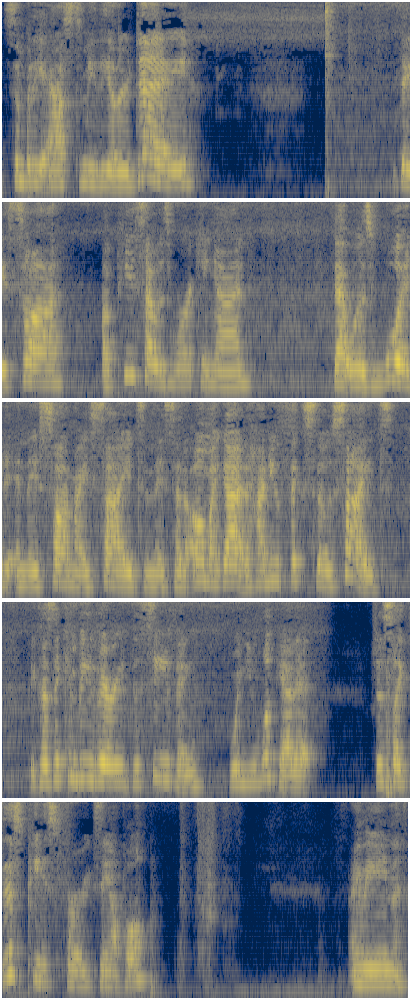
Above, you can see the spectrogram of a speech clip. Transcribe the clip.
Somebody asked me the other day, they saw a piece I was working on that was wood and they saw my sides and they said, oh my God, how do you fix those sides? Because it can be very deceiving when you look at it. Just like this piece, for example. I mean,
